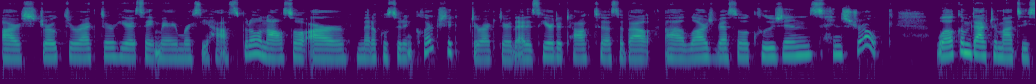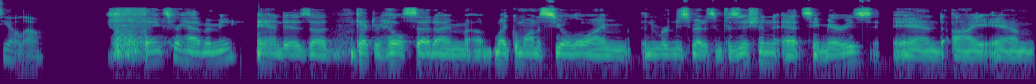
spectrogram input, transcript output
our stroke director here at St. Mary Mercy Hospital, and also our medical student clerkship director that is here to talk to us about uh, large vessel occlusions and stroke. Welcome, Dr. Monticciolo. Thanks for having me. And as uh, Dr. Hill said, I'm uh, Michael Montesiolo. I'm an emergency medicine physician at St. Mary's, and I am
